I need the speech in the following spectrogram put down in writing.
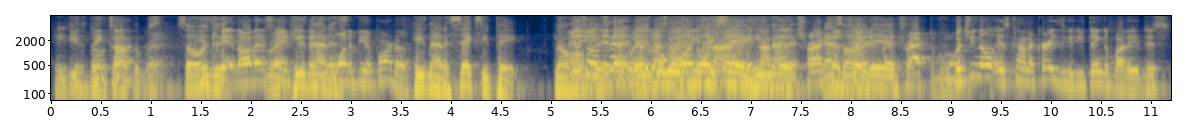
He he's just big don't talk time. Right. So he's is it- getting all that same Right. shit He's that not you a- want to be a part of. He's not a sexy pick. No, That's what I'm saying. that's That's what what Blake. He's said. not- He's he's not not the attractive That's all Attractive- it the attractive one. But you know, it's kind of crazy because you think about it. Just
